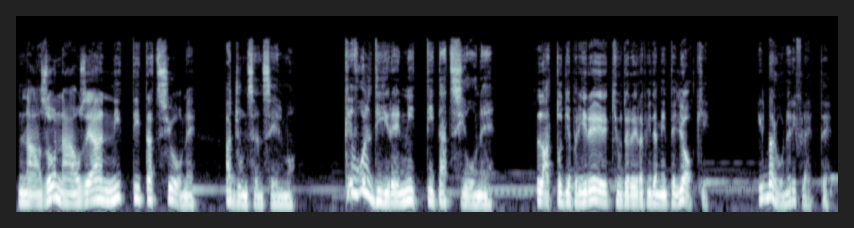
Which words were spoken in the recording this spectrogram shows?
Naso, nausea, nittitazione, aggiunse Anselmo. Che vuol dire nittitazione? L'atto di aprire e chiudere rapidamente gli occhi. Il barone riflette.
